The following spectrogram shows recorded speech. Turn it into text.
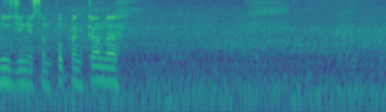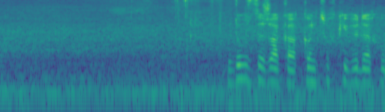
nigdzie nie są popękane. Dół zderzaka, końcówki wydechu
